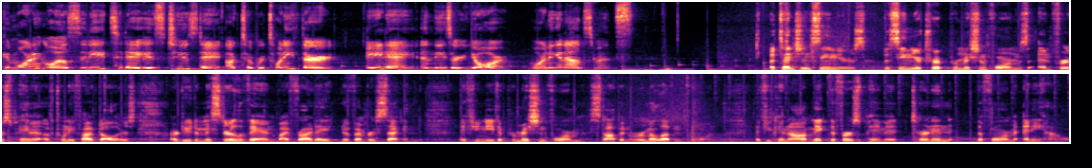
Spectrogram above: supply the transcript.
Good morning, Oil City. Today is Tuesday, October 23rd, 8A, and these are your morning announcements. Attention seniors, the senior trip permission forms and first payment of $25 are due to Mr. Levan by Friday, November 2nd. If you need a permission form, stop in room 11 for one. If you cannot make the first payment, turn in the form anyhow.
